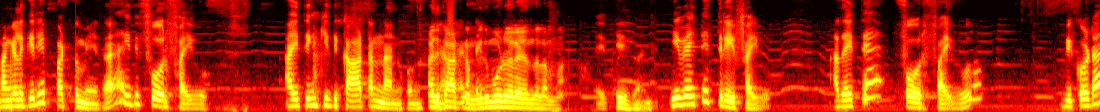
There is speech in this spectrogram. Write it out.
మంగళగిరి పట్టు మీద ఇది ఫోర్ ఫైవ్ ఐ థింక్ ఇది కాటన్ అది అనుకుంటున్నాను కాటనం ఇది మూడు వేల ఐదు వందలమ్మ ఇదిగోండి ఇవైతే త్రీ ఫైవ్ అదైతే ఫోర్ ఫైవ్ ఇవి కూడా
